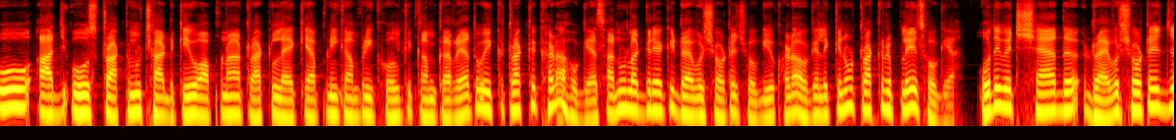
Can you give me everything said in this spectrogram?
ਉਹ ਅੱਜ ਉਸ ਟਰੱਕ ਨੂੰ ਛੱਡ ਕੇ ਉਹ ਆਪਣਾ ਟਰੱਕ ਲੈ ਕੇ ਆਪਣੀ ਕੰਪਨੀ ਖੋਲ ਕੇ ਕੰਮ ਕਰ ਰਿਹਾ ਤਾਂ ਇੱਕ ਟਰੱਕ ਖੜਾ ਹੋ ਗਿਆ। ਸਾਨੂੰ ਲੱਗ ਰਿਹਾ ਕਿ ਡਰਾਈਵਰ ਸ਼ਾਰਟੇਜ ਹੋ ਗਈ, ਉਹ ਖੜਾ ਹੋ ਗਿਆ, ਲੇਕਿਨ ਉਹ ਟਰੱਕ ਰਿਪਲੇਸ ਹੋ ਗਿਆ। ਉਹਦੇ ਵਿੱਚ ਸ਼ਾਇਦ ਡਰਾਈਵਰ ਸ਼ਾਰਟੇਜ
